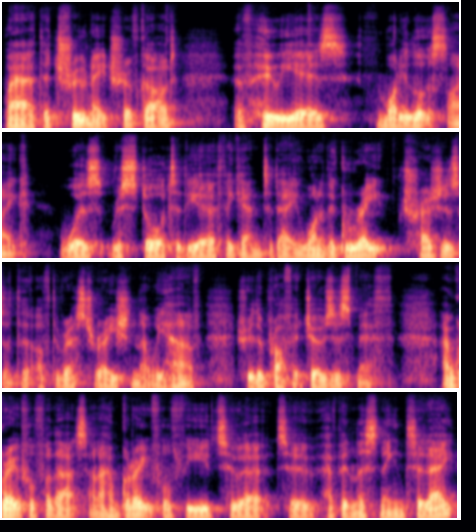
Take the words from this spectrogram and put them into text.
where the true nature of God, of who He is, and what He looks like, was restored to the earth again today. One of the great treasures of the of the restoration that we have through the prophet Joseph Smith. I'm grateful for that, and I'm grateful for you to uh, to have been listening today.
